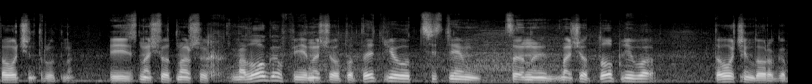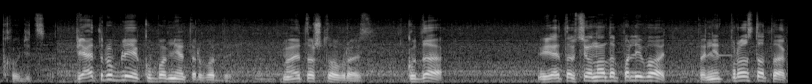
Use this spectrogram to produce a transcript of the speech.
Это очень трудно. И насчет наших налогов, и насчет вот этих вот систем, цены насчет топлива, это очень дорого обходится. 5 рублей кубометр воды. Ну это что брать? Куда? И это все надо поливать. Это не просто так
